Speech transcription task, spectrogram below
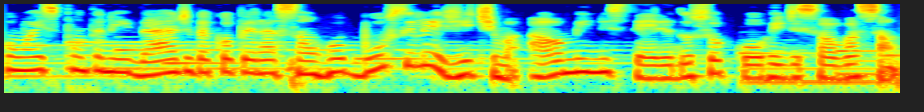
com a espontaneidade da cooperação robusta e legítima ao Ministério do Socorro e de Salvação.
